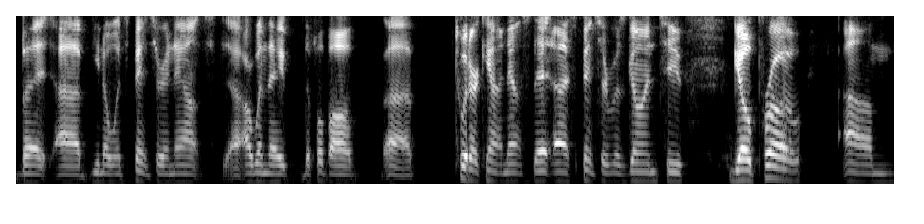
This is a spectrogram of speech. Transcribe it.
But uh, you know when Spencer announced, uh, or when they the football uh, Twitter account announced that uh, Spencer was going to go pro, um,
